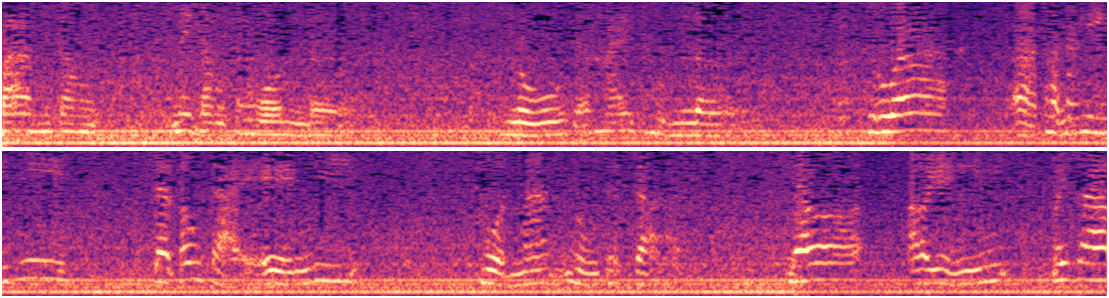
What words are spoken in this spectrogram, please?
ป้าไม่ต้องไม่ต้องกังวลเลยหนูจะให้ทุนเลยคือว่าอ่อทันทีที่จะต้องจ่ายเองที่ส่วนนั้นหนูจะจ่ายแล้วเอาอย่างนี้ไม่ทราบ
